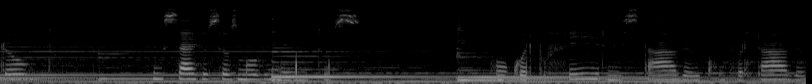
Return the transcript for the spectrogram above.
pronto, encerre os seus movimentos. Com o corpo firme, estável e confortável,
